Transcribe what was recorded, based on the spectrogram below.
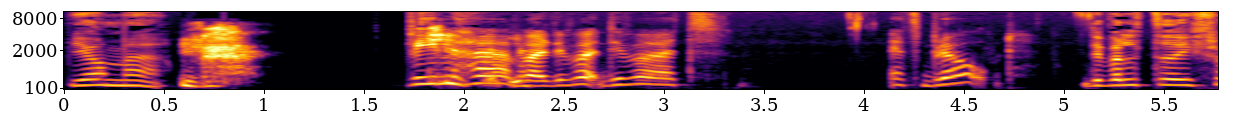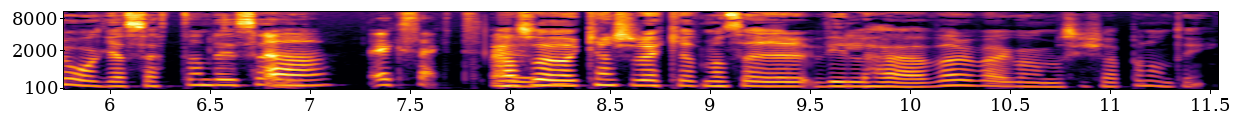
Jag med. Villhöver, det var, det var ett, ett bra ord. Det var lite ifrågasättande i sig. Ja, exakt. Alltså kanske räcker att man säger villhöver varje gång man ska köpa någonting.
